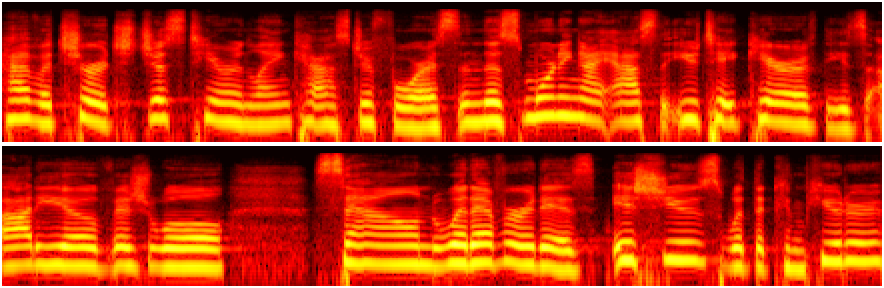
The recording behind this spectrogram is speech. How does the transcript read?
have a church just here in Lancaster for us. And this morning, I ask that you take care of these audio, visual, sound, whatever it is, issues with the computer,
